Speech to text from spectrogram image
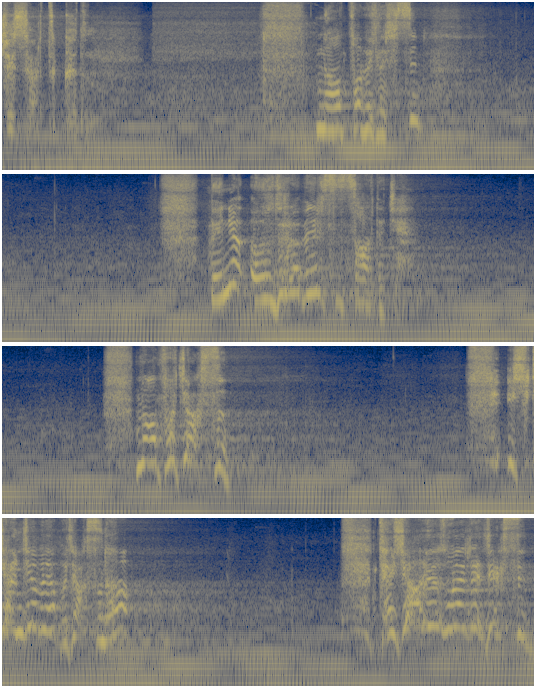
Kes artık kadın. Ne yapabilirsin? Beni öldürebilirsin sadece. Ne yapacaksın? İşkence mi yapacaksın ha? Tecavüz mü edeceksin?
